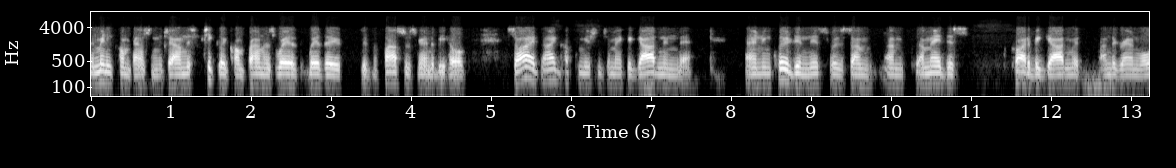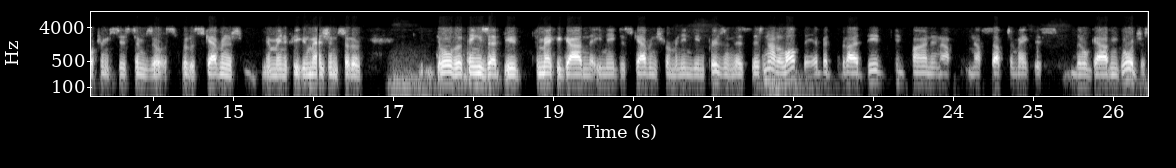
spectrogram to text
many compounds in the jail, and this particular compound was where where the the Vipassana was going to be held. So I I got permission to make a garden in there, and included in this was um, um, I made this quite a big garden with underground watering systems or sort of scavengers. I mean, if you can imagine sort of all the things that you make a garden that you need to scavenge from an Indian prison. There's there's not a lot there, but but I did did find enough enough stuff to make this little garden gorgeous.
